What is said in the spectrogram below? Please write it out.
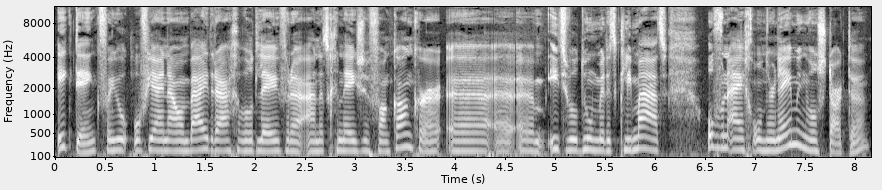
ik denk van joh, of jij nou een bijdrage wilt leveren aan het genezen van kanker, eh, eh, eh, iets wil doen met het klimaat, of een eigen onderneming wil starten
